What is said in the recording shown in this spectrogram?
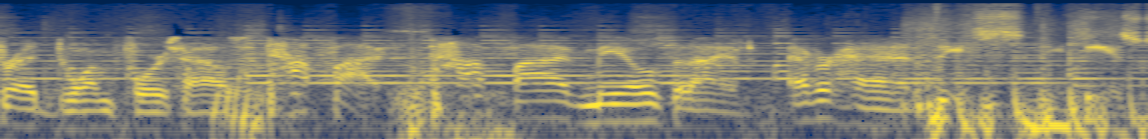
Fred Dwumfor's house. Top five. Top five meals that I have ever had. This is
